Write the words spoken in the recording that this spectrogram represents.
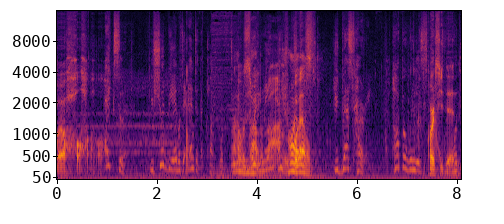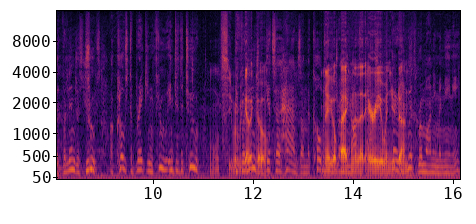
Oh, Excellent. You should be able to enter the clockwork Oh, through the sweet. main entrance. How I Quest. leveled. You'd best hurry. Hopper Windle's Of course spies he did. report that Valindra's hmm? troops are close to breaking through into the tomb. let's see where if we gotta Valindra go. gets her hands on the cult We're gonna go back into that area when you're done. With Romani Manini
